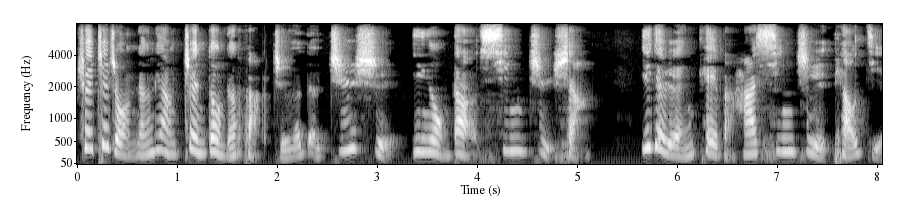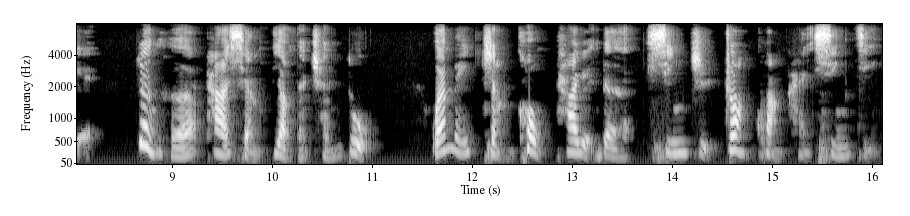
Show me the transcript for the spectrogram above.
所以这种能量振动的法则的知识应用到心智上，一个人可以把他心智调节任何他想要的程度。完美掌控他人的心智状况和心境，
